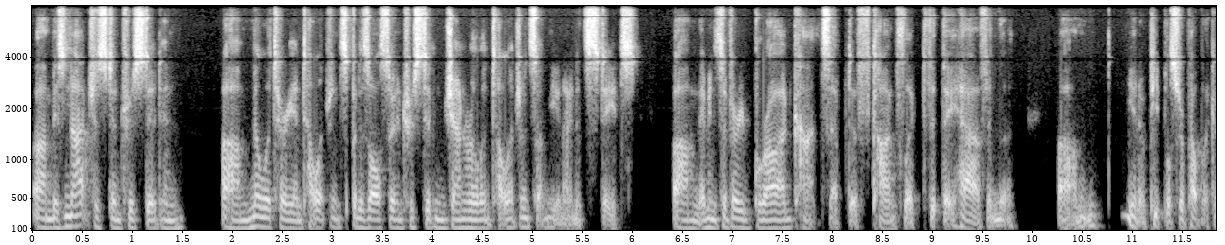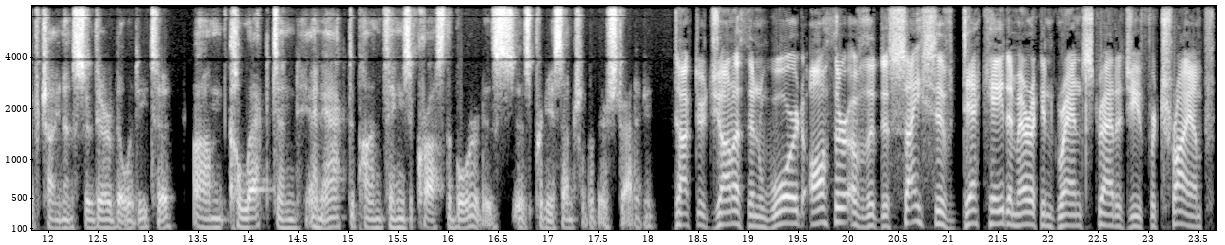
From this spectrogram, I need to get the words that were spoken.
um, is not just interested in um, military intelligence, but is also interested in general intelligence on the United States. Um, I mean, it's a very broad concept of conflict that they have in the um, you know People's Republic of China. So their ability to um, collect and, and act upon things across the board is is pretty essential to their strategy. Dr. Jonathan Ward, author of the decisive decade American Grand Strategy for Triumph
